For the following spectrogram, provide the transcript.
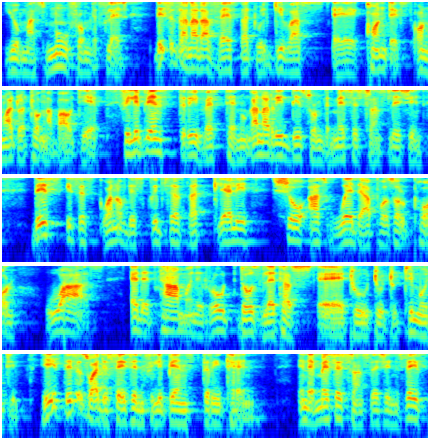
you must move from the flesh this is another verse that will give us a uh, context on what we're talking about here philippians 3 verse 10 we're going to read this from the message translation this is one of the scriptures that clearly show us where the apostle paul was at the time when he wrote those letters uh, to to to Timothy. He this is what it says in Philippians 3:10. In the message translation it says,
